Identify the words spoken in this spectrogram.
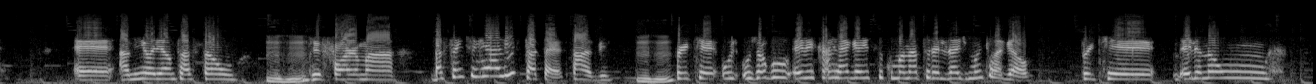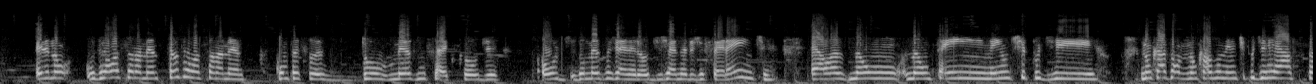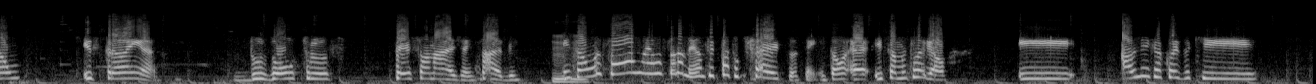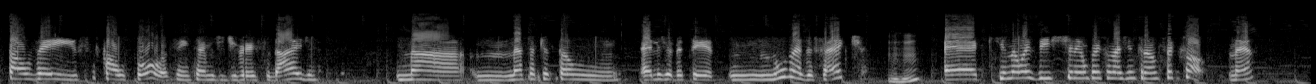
é, a minha orientação Uhum. de forma bastante realista até, sabe? Uhum. Porque o, o jogo, ele carrega isso com uma naturalidade muito legal. Porque ele não... Ele não... Os relacionamentos, seus relacionamentos com pessoas do mesmo sexo ou de ou de- do mesmo gênero ou de gênero diferente, elas não, não têm nenhum tipo de. Não causam, não causam nenhum tipo de reação estranha dos outros personagens, sabe? Uhum. Então é só um relacionamento e tá tudo certo, assim. Então é, isso é muito legal. E a única coisa que talvez faltou, assim, em termos de diversidade, na, nessa questão LGBT no Mass Effect, Uhum. é que não existe nenhum personagem transexual, né?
